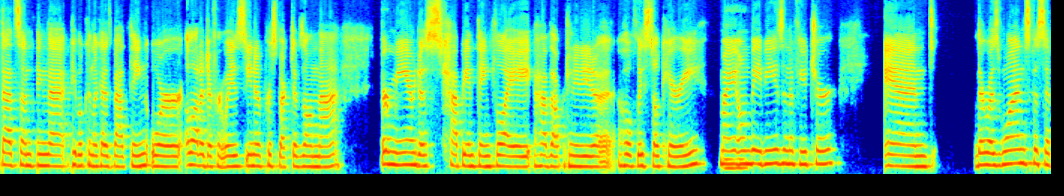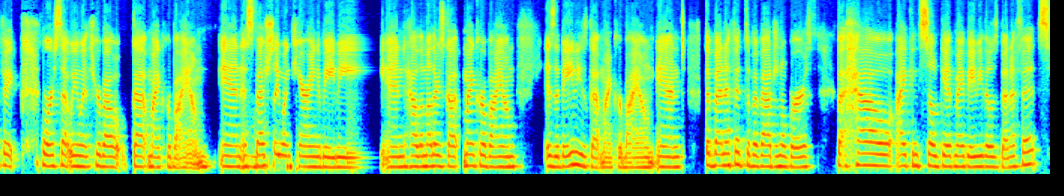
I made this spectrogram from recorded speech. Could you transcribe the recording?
that's something that people can look at as a bad thing or a lot of different ways, you know, perspectives on that. For me, I'm just happy and thankful I have the opportunity to hopefully still carry my mm-hmm. own babies in the future. And there was one specific course that we went through about gut microbiome, and mm-hmm. especially when carrying a baby and how the mother's gut microbiome is the baby's gut microbiome and the benefits of a vaginal birth, but how I can still give my baby those benefits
